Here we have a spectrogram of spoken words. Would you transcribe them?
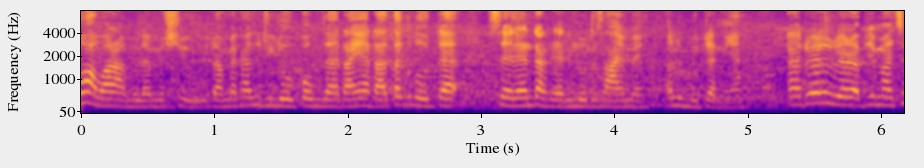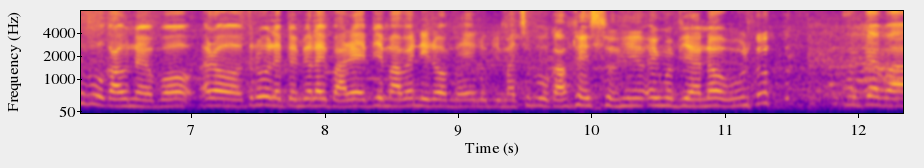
ဝါသွားတာမျိုးလည်းမရှိဘူးဒါပေမဲ့ခိုင်းဆုံးဒီလိုပုံစံတိုင်းကဒါတက်ကလို့တက်10တန်းတက်တယ်ဒီလိုဒီဇိုင်းပဲအဲ့လိုမျိုးတက်နေရအဲတွဲလူတွေကတော့အပြင်မှာချစ်ဖို့ကောင်းတယ်ပေါ့အဲ့တော့သူတို့လည်းပြန်ပြောလိုက်ပါတယ်အပြင်မှာပဲနေတော့မယ်လို့အပြင်မှာချစ်ဖို့ကောင်းတယ်ဆိုရင်အိမ်မပြန်တော့ဘူးလို့ ဟုတ်ကဲ့ပါ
